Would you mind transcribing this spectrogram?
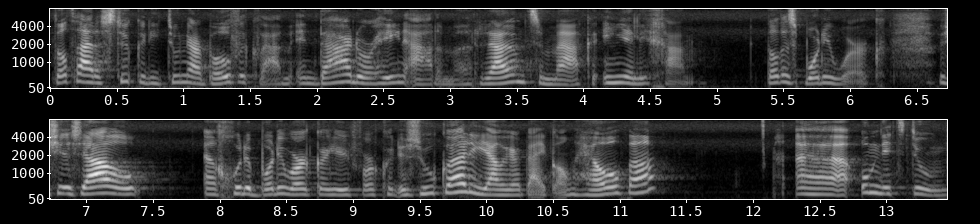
Dat waren stukken die toen naar boven kwamen en daardoor heen ademen, ruimte maken in je lichaam. Dat is bodywork. Dus je zou een goede bodyworker hiervoor kunnen zoeken, die jou hierbij kan helpen uh, om dit te doen.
